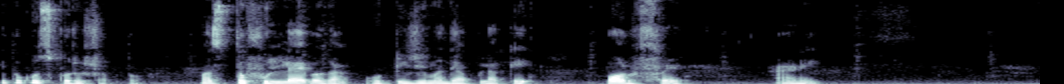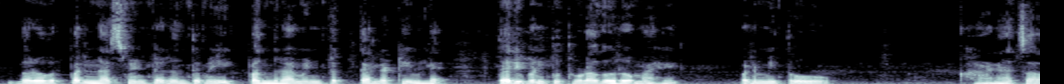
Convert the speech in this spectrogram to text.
की तो कुस्करू शकतो. मस्त फुलला आहे बघा ओ टी जीमध्ये आपला केक परफेक्ट आणि बरोबर पन्नास मिनटानंतर मी एक पंधरा मिनटं त्याला ठेवलं आहे तरी पण तो थोडा गरम आहे. पण मी तो खाण्याचा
